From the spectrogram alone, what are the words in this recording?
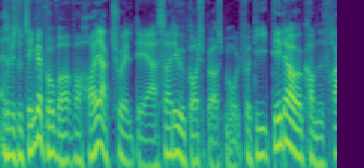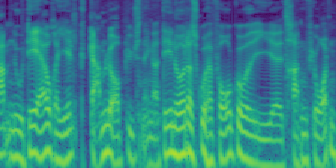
Altså hvis du tænker på, hvor, hvor højaktuelt det er, så er det jo et godt spørgsmål. Fordi det, der er kommet frem nu, det er jo reelt gamle oplysninger. Det er noget, der skulle have foregået i uh, 13-14.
